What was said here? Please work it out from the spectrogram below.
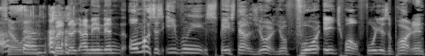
awesome. So, um, but uh, I mean, then almost as evenly spaced out as yours. You're four, age twelve, four years apart, and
